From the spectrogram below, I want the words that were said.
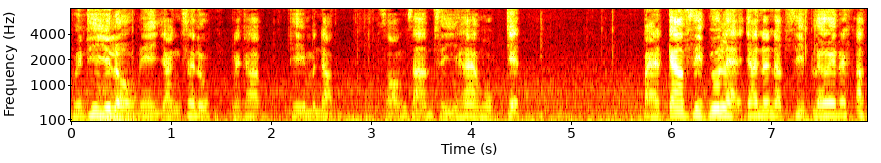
พื้นที่ยุโรปนี่ยังสนุกนะครับ ทีมอันดับ 2 3 4 5 6 7 8 9 10นู่นแหละ ยันอันดับ 10 เลยนะครับ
